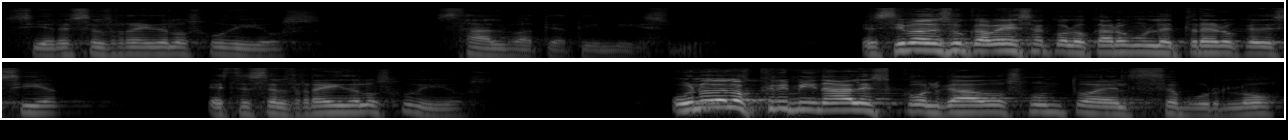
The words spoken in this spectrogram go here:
si eres el rey de los judíos, sálvate a ti mismo. Encima de su cabeza colocaron un letrero que decía, este es el rey de los judíos. Uno de los criminales colgados junto a él se burló.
